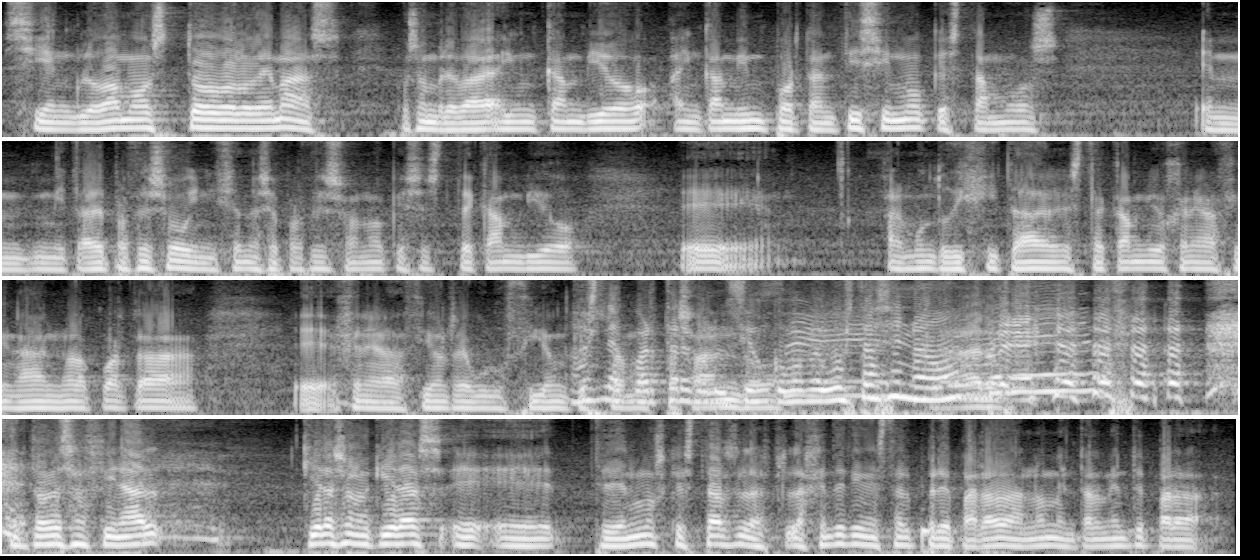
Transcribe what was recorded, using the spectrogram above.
Si englobamos todo lo demás, pues hombre, hay un cambio, hay un cambio importantísimo que estamos en mitad del proceso o iniciando ese proceso, ¿no? Que es este cambio eh, al mundo digital, este cambio generacional, no la cuarta eh, generación, revolución que estamos la cuarta revolución, como me gusta ese nombre. Entonces al final quieras o no quieras, eh, tenemos que estar, la, la, gente tiene que estar preparada ¿no? mentalmente para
